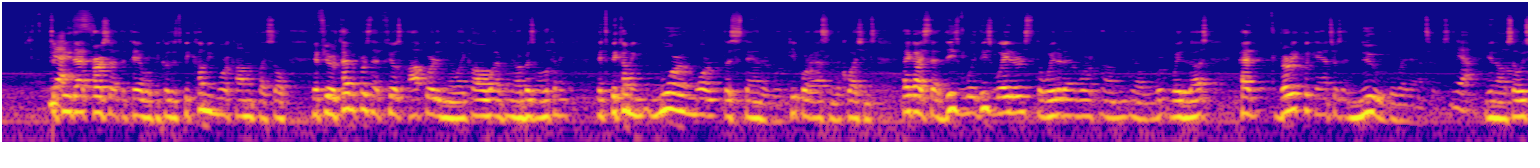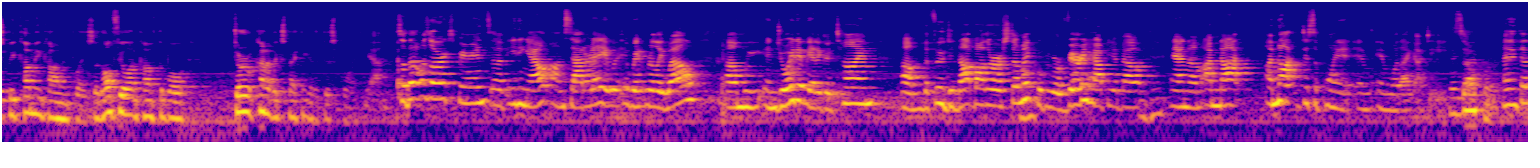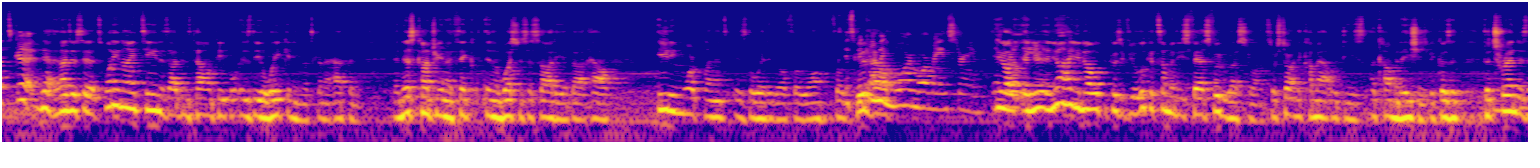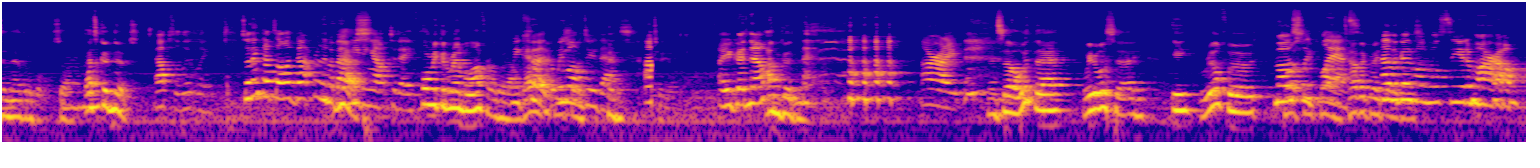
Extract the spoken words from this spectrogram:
to be that person at the table because it's becoming more commonplace. So if you're a type of person that feels awkward and you're like, oh, everybody's gonna look at me, it's becoming more and more the standard where people are asking the questions. Like I said, these these waiters, the waiter that worked, um, you know, waited us, had very quick answers and knew the right answers. Yeah. You know, so it's becoming commonplace. So don't feel uncomfortable. They're kind of expecting it at this point. Yeah. So that was our experience of eating out on Saturday. It, w- it went really well. Um, we enjoyed it. We had a good time. Um, the food did not bother our stomach, what we were very happy about. Mm-hmm. And um, I'm not I'm not disappointed in, in what I got to eat. Exactly. So I think that's good. Yeah, and I just say that 2019, as I've been telling people, is the awakening that's going to happen in this country, and I think in a Western society about how eating more plants is the way to go for a long for It's good becoming health. more and more mainstream. It You know, really and, you, and you know how you know because if you look at some of these fast food restaurants, they're starting to come out with these accommodations because it, the trend is inevitable. So Mm-hmm. that's good news. Absolutely. So I think that's all I've got for them about Yes. eating out today. Or we could ramble on for another hour. We but I don't could, but we won't do that. Yes. Um, to you. Are you good now? I'm good now. all right. And so with that, we will say, eat real food, Mostly, plants. Have a great day. Have day. a good guys. one. We'll see you tomorrow.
